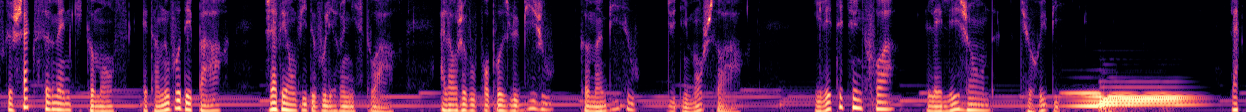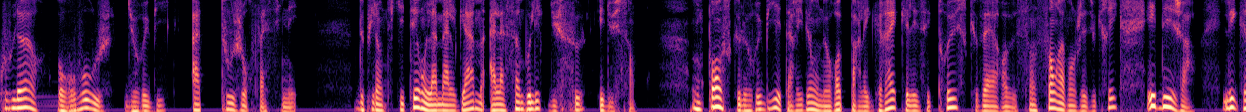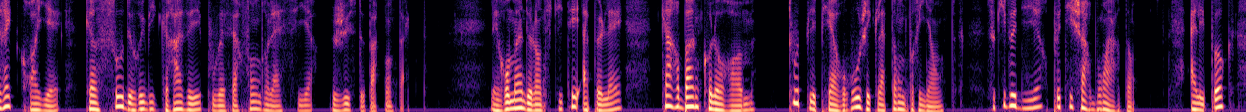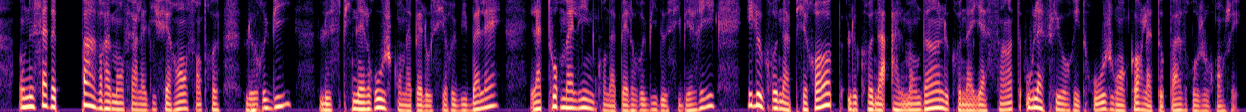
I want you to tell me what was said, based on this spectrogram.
parce que chaque semaine qui commence est un nouveau départ, j'avais envie de vous lire une histoire. Alors je vous propose le bijou comme un bisou du dimanche soir. Il était une fois les légendes du rubis. La couleur rouge du rubis a toujours fasciné. Depuis l'Antiquité, on l'amalgame à la symbolique du feu et du sang. On pense que le rubis est arrivé en Europe par les Grecs et les Étrusques vers 500 euh, avant Jésus-Christ, et déjà, les Grecs croyaient qu'un seau de rubis gravé pouvait faire fondre la cire juste par contact. Les Romains de l'Antiquité appelaient carbon toutes les pierres rouges éclatantes brillantes, ce qui veut dire petit charbon ardent. À l'époque, on ne savait pas vraiment faire la différence entre le rubis, le spinel rouge qu'on appelle aussi rubis balai, la tourmaline qu'on appelle rubis de Sibérie, et le grenat pyrope, le grenat almandin, le grenat hyacinthe ou la fluorite rouge ou encore la topaze rouge orangée.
